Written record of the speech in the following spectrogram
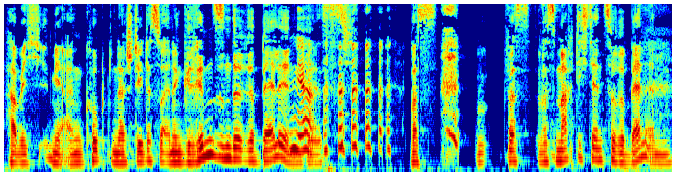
habe ich mir angeguckt und da steht, dass du eine grinsende Rebellin Ja. bist. Was, was, was macht dich denn zur Rebellin?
